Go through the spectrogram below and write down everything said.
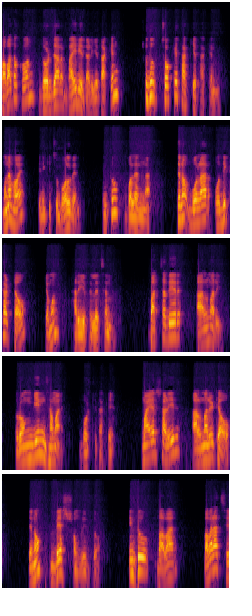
বাবা তখন দরজার বাইরে দাঁড়িয়ে থাকেন, শুধু চোখে তাকিয়ে থাকেন। মনে হয় তিনি কিছু বলবেন, কিন্তু বলেন না। যেন বলার অধিকারটাও কেমন হারিয়ে ফেলেছেন। বাচ্চাদের আলমারি রঙিন ঝামায় ভর্তি থাকে। মায়ের শাড়ির আলমারিটাও যেন বেশ সমৃদ্ধ। কিন্তু বাবার বাবার আছে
